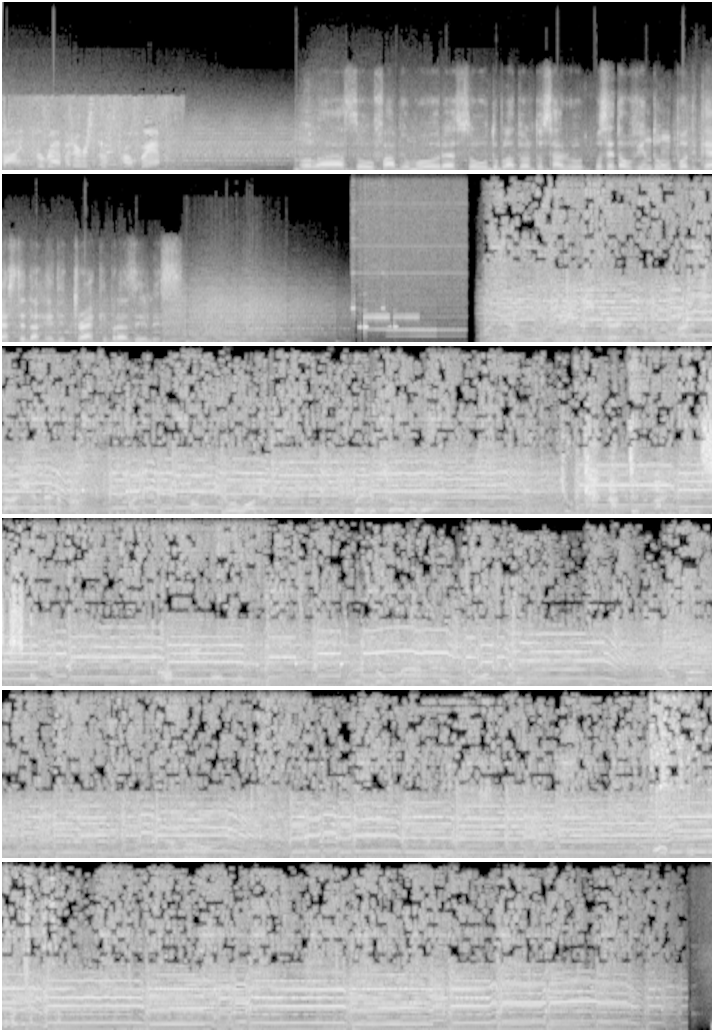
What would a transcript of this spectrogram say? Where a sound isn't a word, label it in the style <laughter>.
Define parameters of program. Olá, sou o Fábio Moura, sou o dublador do Saru. Você está ouvindo um podcast da rede Track Brasilis.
